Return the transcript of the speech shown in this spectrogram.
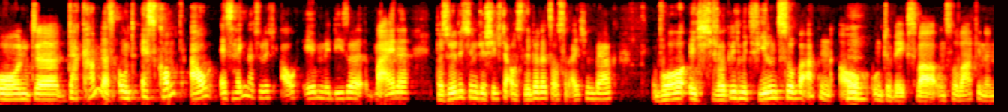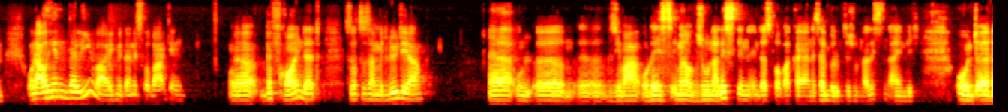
und äh, da kam das. Und es kommt auch, es hängt natürlich auch eben mit dieser, meine persönlichen Geschichte aus Liberec, aus Reichenberg, wo ich wirklich mit vielen Slowaken Hm. auch unterwegs war und Slowakinnen. Und auch hier in Berlin war ich mit einer Slowakin äh, befreundet, sozusagen mit Lydia. Äh, und äh, äh, sie war oder ist immer noch Journalistin in der Slowakei, eine sehr berühmte Journalistin eigentlich. Und äh,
